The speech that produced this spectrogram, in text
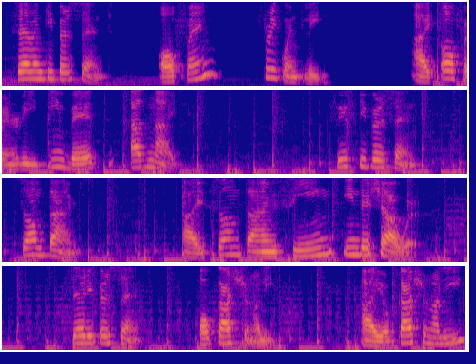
70%. Often, frequently. I often read in bed at night. 50%. Sometimes. I sometimes sing in the shower. 30%. Occasionally. I occasionally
